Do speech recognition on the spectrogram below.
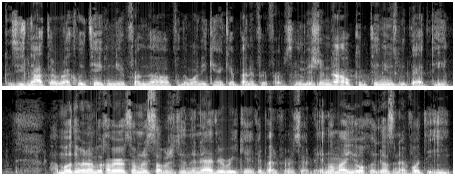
because he's not directly taking it from the from the one he can't get benefit from. So the Mishnah now continues with that theme. Hamudar and Amchaver, someone is subject to the nadir where he can't get benefit from himself. He doesn't have what to eat.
